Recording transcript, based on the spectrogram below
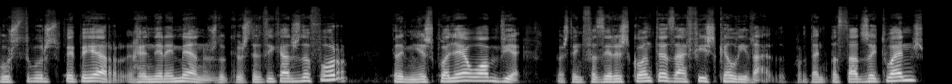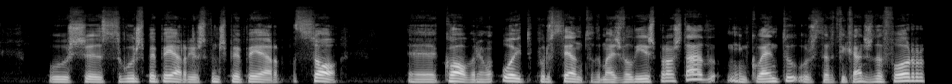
os seguros PPR renderem menos do que os certificados de aforro, para mim a escolha é óbvia. Mas tenho de fazer as contas à fiscalidade. Portanto, passados oito anos, os eh, seguros PPR e os fundos PPR só uh, cobram 8% de mais-valias para o Estado, enquanto os certificados de aforro,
